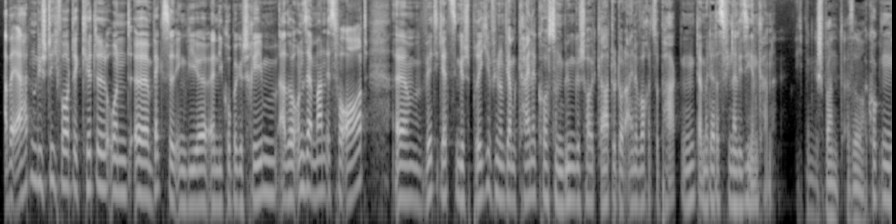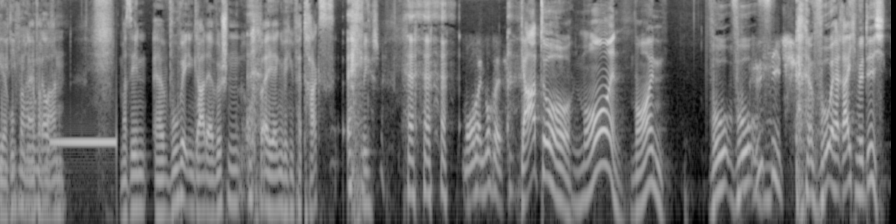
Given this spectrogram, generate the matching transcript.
Aber er hat nur die Stichworte Kittel und äh, Wechsel irgendwie äh, in die Gruppe geschrieben. Also unser Mann ist vor Ort, ähm, wird die letzten Gespräche führen und wir haben keine Kosten und Mühen gescheut, Gato dort eine Woche zu parken, damit er das finalisieren kann. Ich bin gespannt. Also Mal gucken, wir rufen ihn einfach mal Verhandlungen an. Mal sehen, äh, wo wir ihn gerade erwischen, ob bei irgendwelchen Vertrags. Moin, Muchel. Gato! Moin. Moin! Wo, wo, wo erreichen wir dich?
